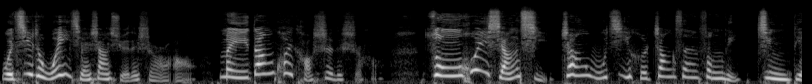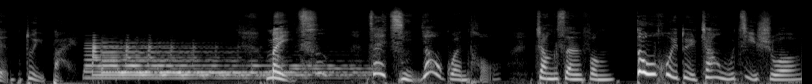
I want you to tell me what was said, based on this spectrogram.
我记着我以前上学的时候啊，每当快考试的时候，总会想起张无忌和张三丰的经典对白。每次在紧要关头，张三丰。都会对张无忌说：“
